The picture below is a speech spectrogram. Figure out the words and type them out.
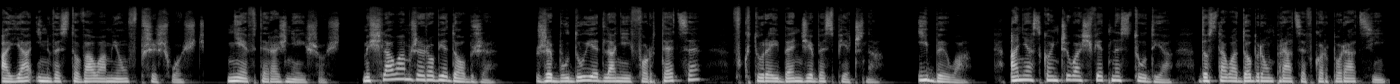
a ja inwestowałam ją w przyszłość, nie w teraźniejszość. Myślałam, że robię dobrze, że buduję dla niej fortecę, w której będzie bezpieczna. I była. Ania skończyła świetne studia, dostała dobrą pracę w korporacji,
